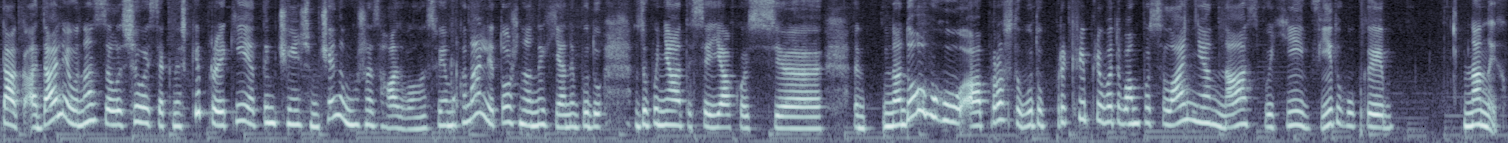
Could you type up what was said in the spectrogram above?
Так, а далі у нас залишилися книжки, про які я тим чи іншим чином вже згадувала на своєму каналі, тож на них я не буду зупинятися якось е, надовго, а просто буду прикріплювати вам посилання на свої відгуки. На них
